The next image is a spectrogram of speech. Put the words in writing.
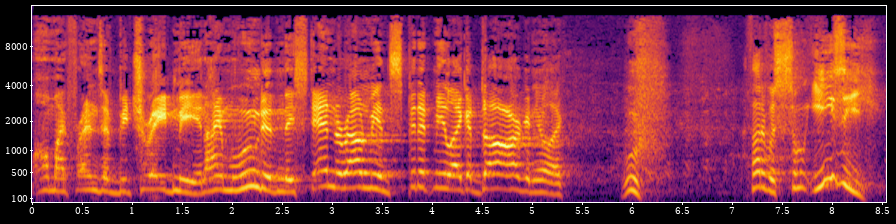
all my friends have betrayed me and I am wounded and they stand around me and spit at me like a dog. And you're like, oof, I thought it was so easy.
